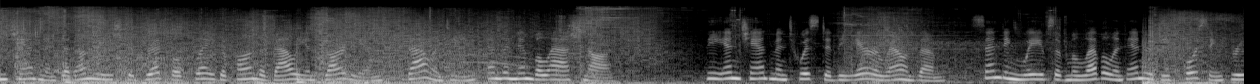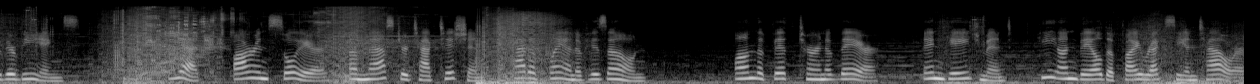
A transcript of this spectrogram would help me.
enchantment that unleashed a dreadful plague upon the valiant Guardian, Valentin, and the nimble Ashnod. The enchantment twisted the air around them, sending waves of malevolent energy coursing through their beings. Yet, Arren Sawyer, a master tactician, had a plan of his own. On the fifth turn of their engagement, he unveiled a Phyrexian tower,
